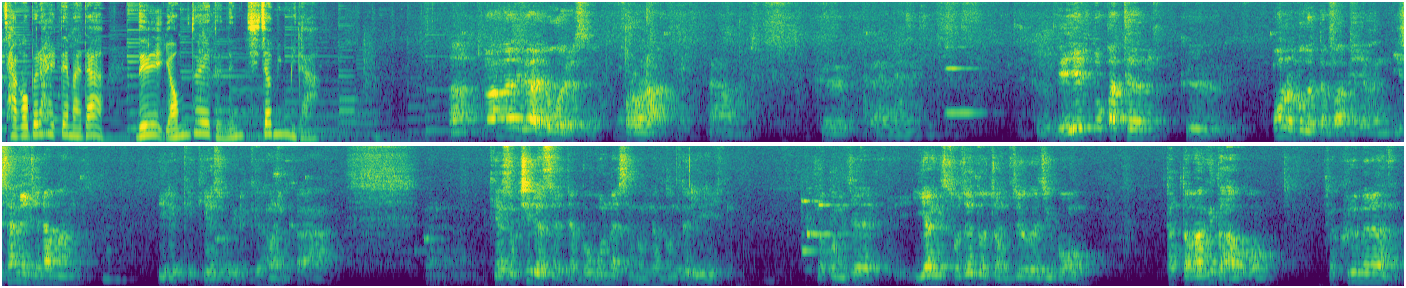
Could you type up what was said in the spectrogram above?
작업을 할 때마다 늘 염두에 두는 지점입니다. 아, 또 한 가지가 요거였어요. 네. 코로나. 아, 그, 에, 그 매일 똑같은 그 오늘 먹었던 밥이 한 2, 3일 지나면 이렇게 계속 이렇게 하니까 어, 계속 집에서 이제 머물면서 먹는 분들이 조금 이제 이야기 소재도 좀 적어지고 답답하기도 하고 자, 그러면은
